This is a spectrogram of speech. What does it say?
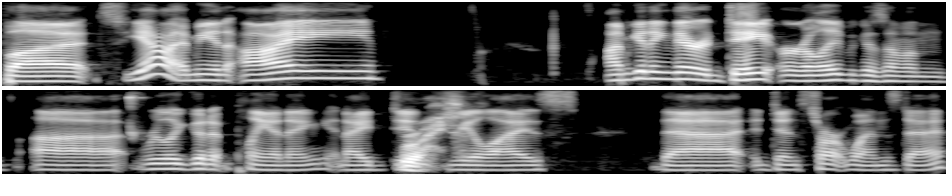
But yeah, I mean, I I'm getting there a day early because I'm uh, really good at planning, and I didn't Right. realize that it didn't start Wednesday.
